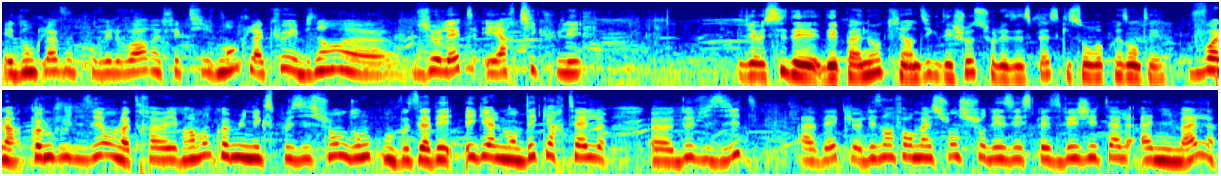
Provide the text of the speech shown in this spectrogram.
et donc là vous pouvez le voir effectivement que la queue est bien violette et articulée. Il y a aussi des, panneaux qui indiquent des choses sur les espèces qui sont représentées. Voilà, comme je vous disais, on l'a travaillé vraiment comme une exposition. Donc vous avez également des cartels euh, de visite avec les informations sur des espèces végétales, animales,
